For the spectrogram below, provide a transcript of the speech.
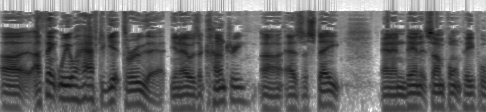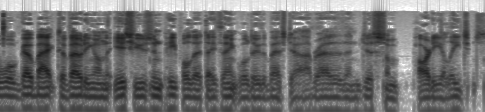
uh, I think we will have to get through that, you know, as a country, uh, as a state, and and then at some point people will go back to voting on the issues and people that they think will do the best job rather than just some party allegiance.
